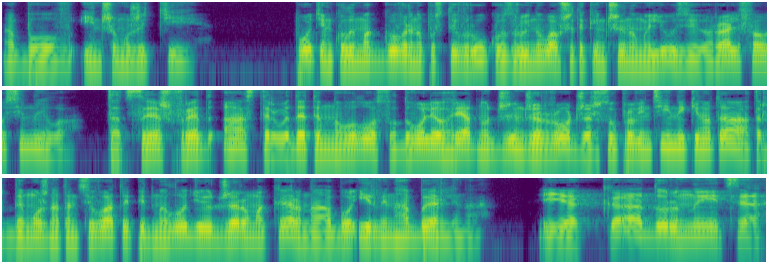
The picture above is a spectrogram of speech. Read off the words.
або в іншому житті. Потім, коли МакГоверн опустив руку, зруйнувавши таким чином ілюзію, Ральфа осінило. Та це ж Фред Астер веде темноволосу, доволі огрядну Джинджер Роджерс у провінційний кінотеатр, де можна танцювати під мелодію Джерома Керна або Ірвінга Берліна. Яка дурниця,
